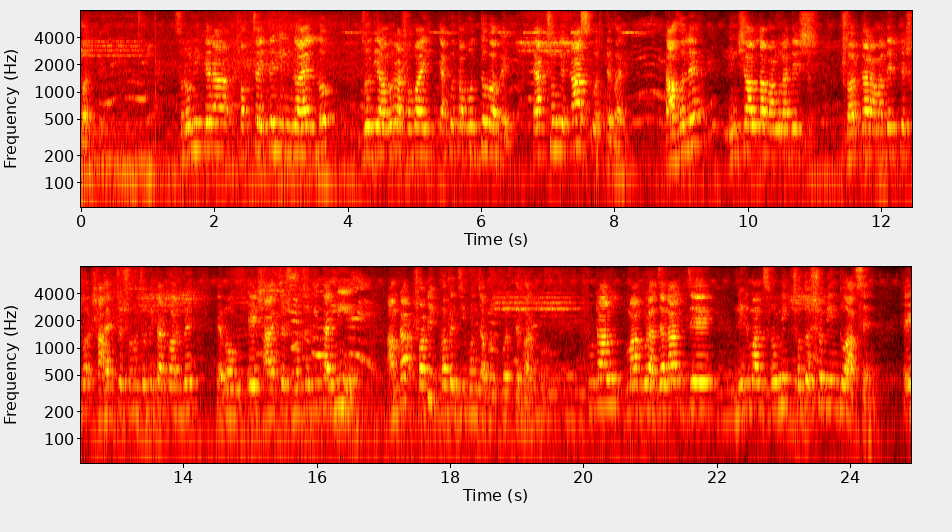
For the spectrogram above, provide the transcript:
করবে। শ্রমিকেরা সবচাইতে নির্ণয়ের লোক যদি আমরা সবাই একতাবদ্ধভাবে একসঙ্গে কাজ করতে পারি, তাহলে ইনশাআল্লাহ বাংলাদেশ সরকার আমাদেরকে সাহায্য সহযোগিতা করবে এবং এই সাহায্য সহযোগিতা নিয়ে আমরা সঠিকভাবে জীবনযাপন করতে পারব। টোটাল মাগুরা জেলার যে নির্মাণ শ্রমিক সদস্যবিন্দু আছেন। এই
